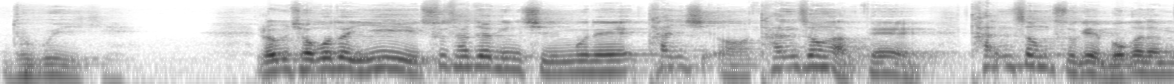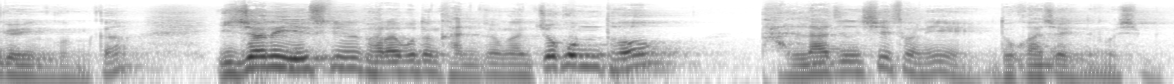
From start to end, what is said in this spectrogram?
누구이기에. 여러분 적어도 이 수사적인 질문의 탄시, 어, 탄성 앞에 탄성 속에 뭐가 담겨 있는 겁니까? 이전에 예수님을 바라보던 간정과는 조금 더 달라진 시선이 녹아져 있는 것입니다.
